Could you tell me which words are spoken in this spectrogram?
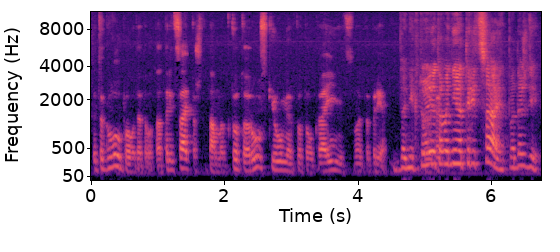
это глупо вот это вот отрицать, то, что там кто-то русский умер, кто-то украинец, ну это бред. Да никто Ага. этого не отрицает. Подожди,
